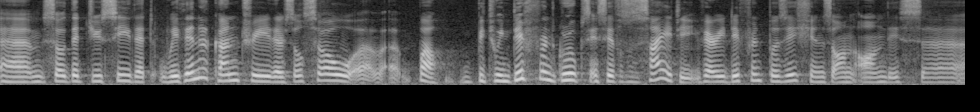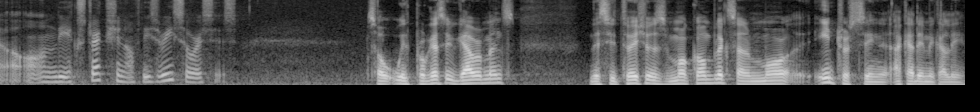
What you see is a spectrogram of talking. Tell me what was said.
Um, so that you see that within a country there's also, uh, uh, well, between different groups in civil society, very different positions on, on, this, uh, on the extraction of these resources. So with progressive governments, the situation is more complex and more interesting academically,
